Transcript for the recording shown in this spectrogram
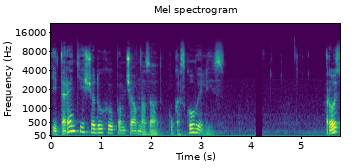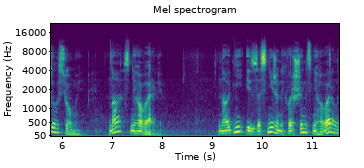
І Терентій щодуху помчав назад у казковий ліс. Розділ сьомий. На Сніговерлі. На одній із засніжених вершин Сніговерли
